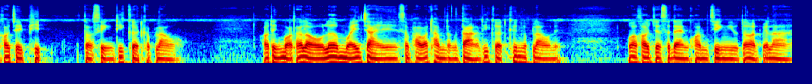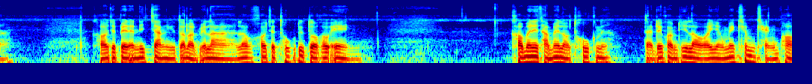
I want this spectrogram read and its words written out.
เข้าใจผิดต่อสิ่งที่เกิดกับเราเขาถึงบอกถ้าเราเริ่มไว้ใจสภาวธรรมต่าง ๆ ที่เกิดขึ้นกับเราเนี่ย ว่าเขาจะแสดงความจริงอยู่ตลอดเวลา เขาจะเป็นอนิจจังอยู่ตลอดเวลา แล้วเขาจะทุกข์ด้วยตัวเขาเอง เขาไม่ได้ทำให้เราทุกข์นะแต่ด้วยความที่เรายังไม่เข้มแข็งพอ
